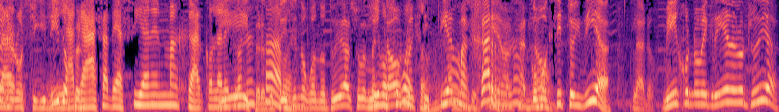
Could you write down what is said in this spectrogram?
la- eran unos chiquititos, En la pero, casa te hacían el manjar con la sí, leche pero te condensada. estoy diciendo, cuando tú ibas al supermercado no supuesto. existía el No, manjar, existía manjar, como no. existe hoy día. Claro. Mis hijos no me creían el otro día.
